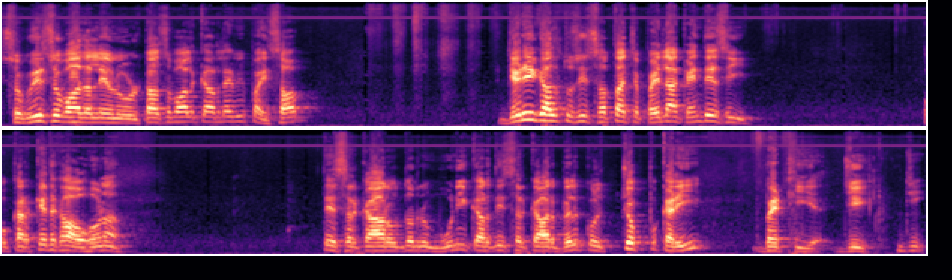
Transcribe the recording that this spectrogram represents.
ਸੁਖਬੀਰ ਸਿੰਘ ਬਾਦਲ ਨੇ ਉਹਨੂੰ ਉਲਟਾ ਸਵਾਲ ਕਰ ਲਿਆ ਵੀ ਭਾਈ ਸਾਹਿਬ, ਜਿਹੜੀ ਗੱਲ ਤੁਸੀਂ ਸੱਤਾ 'ਚ ਪਹਿਲਾਂ ਕਹਿੰਦੇ ਸੀ ਉਹ ਕਰਕੇ ਦਿਖਾਓ ਹੁਣ। ਤੇ ਸਰਕਾਰ ਉਧਰ ਨੂੰ ਮੂੰਹ ਨਹੀਂ ਕਰਦੀ ਸਰਕਾਰ ਬਿਲਕੁਲ ਚੁੱਪ ਕਰੀ ਬੈਠੀ ਹੈ। ਜੀ। ਜੀ।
